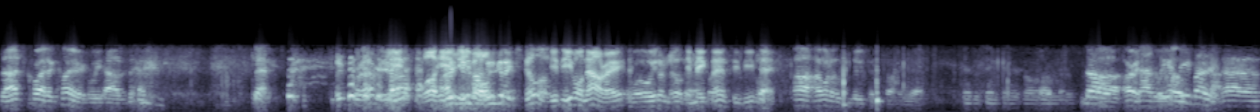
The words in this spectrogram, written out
That's quite a cleric we have there. Took forever. He- well, he's Arguing evil. Who's gonna kill him? He's evil now, right? well, we don't know that. It makes but- sense. He's evil. Okay. Uh, I want to loot this fucking guy. That's the same thing as all. Okay. So, Uh, all right. Nah, we got three about it. Uh,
